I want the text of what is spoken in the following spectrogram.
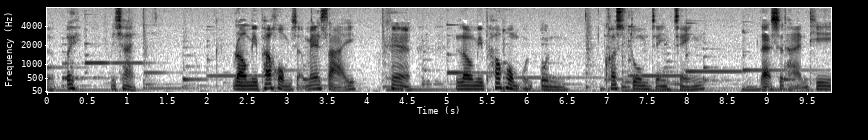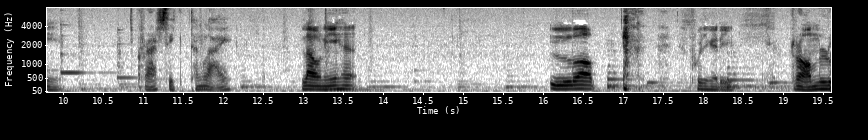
อ เอ้ย ไม่ใช่ เรามีผ้าห่มจากแม่สาย เรามีผ้าห่มอุ่นๆ คอสตูมเจ๋งๆ และสถานที่คลาสสิกทั้งหลาย เหล่านี้ฮะรอบพูดยังไงดี หลอมร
